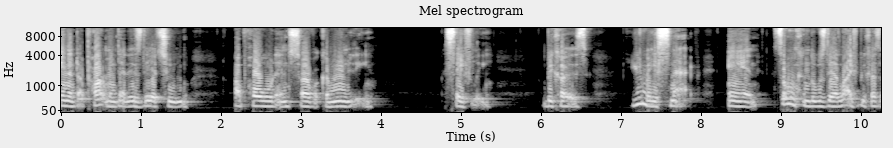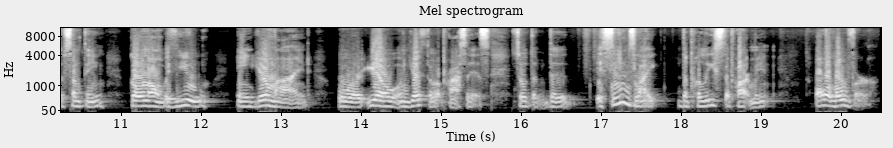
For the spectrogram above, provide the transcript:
in a department that is there to uphold and serve a community safely because you may snap and someone can lose their life because of something going on with you in your mind or you know in your thought process. So the the it seems like the police department all over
